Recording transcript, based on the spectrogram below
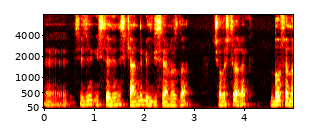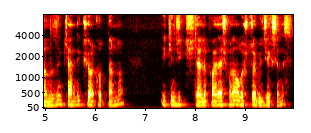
e, sizin istediğiniz kendi bilgisayarınızda çalıştırarak dosyalarınızın kendi QR kodlarını ikinci kişilerle paylaşmadan oluşturabileceksiniz.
